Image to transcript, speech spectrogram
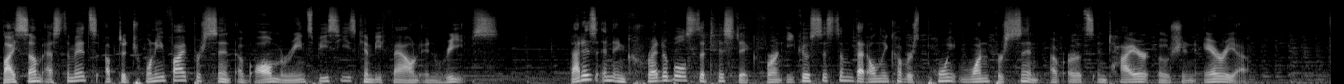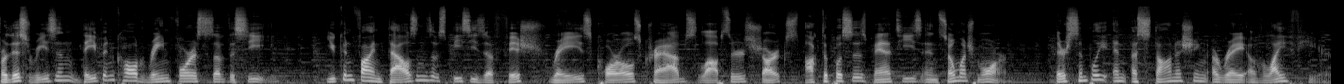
By some estimates, up to 25% of all marine species can be found in reefs. That is an incredible statistic for an ecosystem that only covers 0.1% of Earth's entire ocean area. For this reason, they've been called rainforests of the sea. You can find thousands of species of fish, rays, corals, crabs, lobsters, sharks, octopuses, manatees, and so much more. There's simply an astonishing array of life here,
